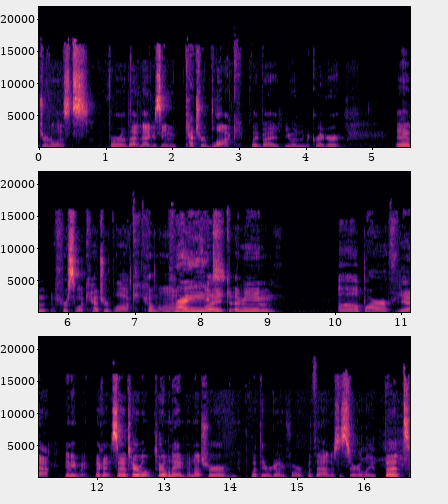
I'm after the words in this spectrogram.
journalists for that magazine, Catcher Block, played by Ewan McGregor. And first of all, Catcher Block, come on, Right? Like, I mean, oh barf yeah. Anyway, okay, so terrible, terrible name. I'm not sure what they were going for with that necessarily, but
